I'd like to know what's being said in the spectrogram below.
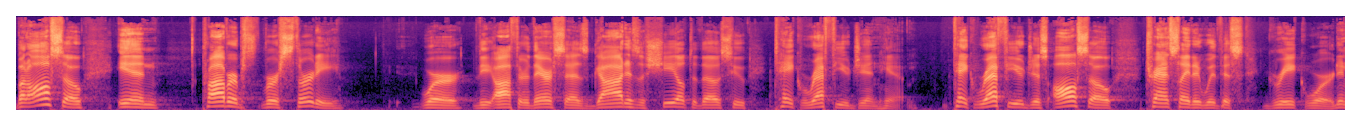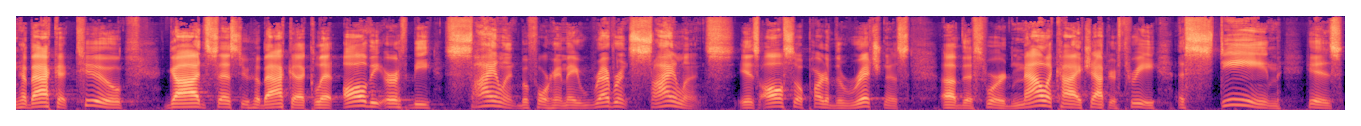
But also in Proverbs verse 30, where the author there says, God is a shield to those who take refuge in him. Take refuge is also translated with this Greek word. In Habakkuk 2, God says to Habakkuk, Let all the earth be silent before him. A reverent silence is also part of the richness of this word. Malachi chapter 3, esteem his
